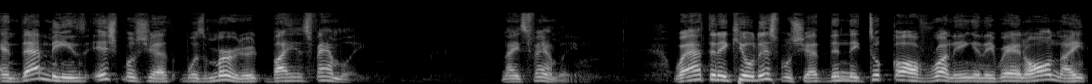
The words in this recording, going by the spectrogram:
And that means Ishbosheth was murdered by his family. Nice family. Well, after they killed Ishbosheth, then they took off running and they ran all night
